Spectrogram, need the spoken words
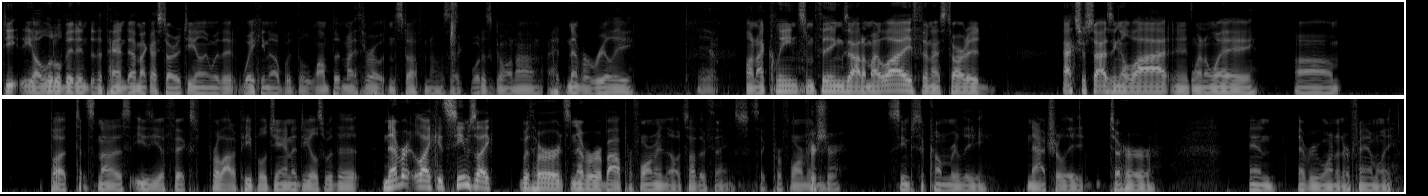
de- you know a little bit into the pandemic, I started dealing with it, waking up with a lump in my throat and stuff, and I was like, "What is going on?" I had never really yeah. and I cleaned some things out of my life and I started exercising a lot and it went away. Um, but it's not as easy a fix for a lot of people. Jana deals with it. Never like it seems like with her, it's never about performing though. It's other things. It's like performing For sure. seems to come really naturally to her and everyone in her family.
